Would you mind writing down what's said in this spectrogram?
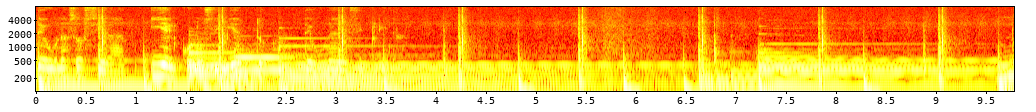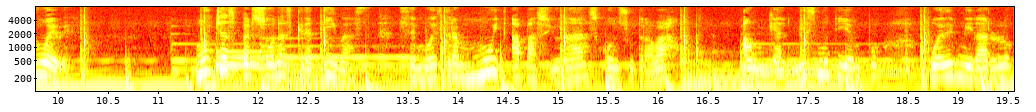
de una sociedad y el conocimiento de una disciplina. Nueve. Muchas personas creativas se muestran muy apasionadas con su trabajo, aunque al mismo tiempo pueden mirarlo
